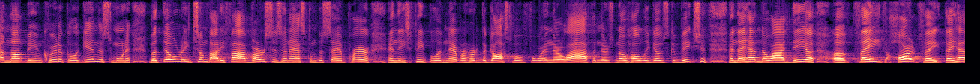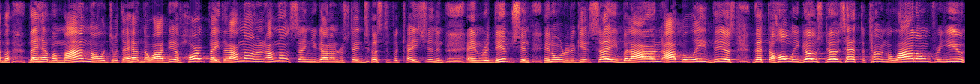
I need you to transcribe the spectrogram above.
I'm not being critical again this morning, but they'll read somebody five verses and ask them to say a prayer, and these people have never heard the gospel before in their life, and there's no Holy Ghost conviction, and they have no idea of faith, heart faith. They have a they have a mind knowledge, but they have no idea of heart faith. And I'm not I'm not saying you got to understand justification and, and redemption in order to get saved, but I I believe this that the Holy Ghost does have to turn the light on for you,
